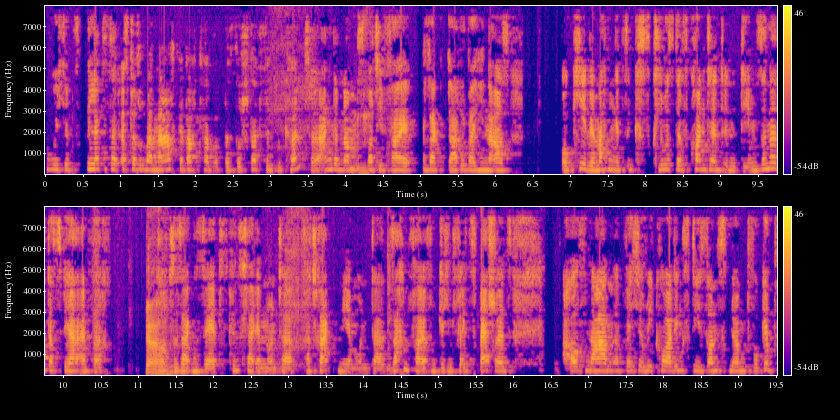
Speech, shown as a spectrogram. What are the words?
wo ich jetzt in letzter Zeit öfter drüber nachgedacht habe, ob das so stattfinden könnte. Angenommen, Spotify sagt darüber hinaus, okay, wir machen jetzt Exclusive Content in dem Sinne, dass wir einfach ja. sozusagen selbst KünstlerInnen unter Vertrag nehmen und da Sachen veröffentlichen, vielleicht Specials. Aufnahmen, irgendwelche Recordings, die es sonst nirgendwo gibt.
